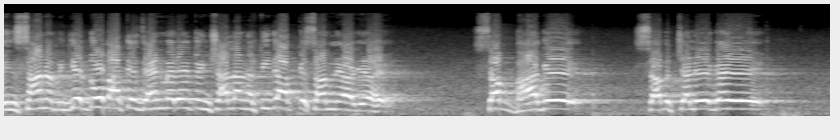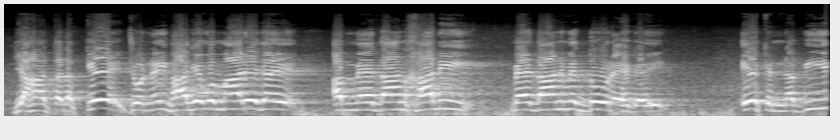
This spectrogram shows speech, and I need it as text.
انسان اب یہ دو باتیں ذہن میں رہے تو انشاءاللہ نتیجہ آپ کے سامنے آ گیا ہے۔ سب بھاگے، سب چلے گئے۔ یہاں تلک کے جو نہیں بھاگے وہ مارے گئے۔ اب میدان خالی، میدان میں دو رہ گئے۔ ایک نبی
